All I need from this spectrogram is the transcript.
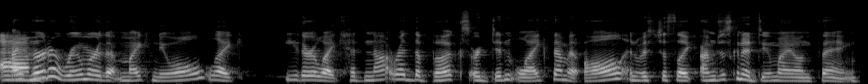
um, i heard a rumor that mike newell like either like had not read the books or didn't like them at all and was just like i'm just going to do my own thing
